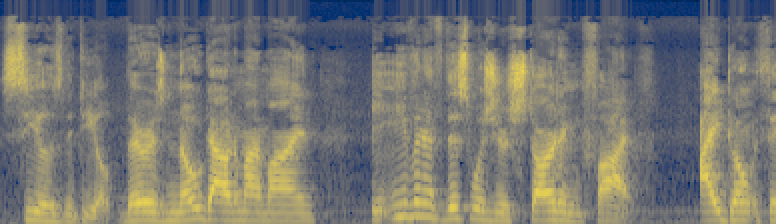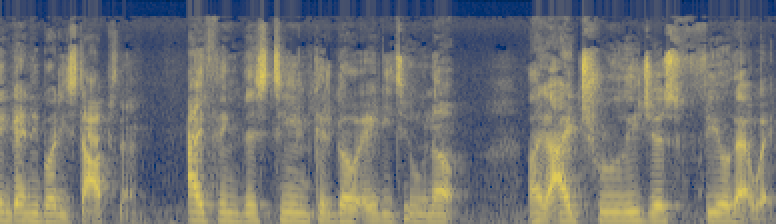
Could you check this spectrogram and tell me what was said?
seals the deal. There is no doubt in my mind, even if this was your starting five, I don't think anybody stops them. I think this team could go 82 and 0. Like, I truly just feel that way.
